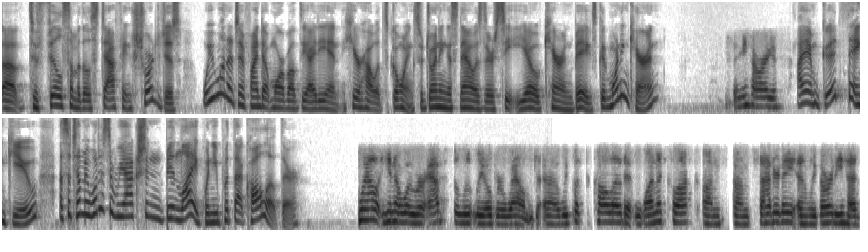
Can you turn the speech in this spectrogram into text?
uh, to fill some of those staffing shortages. We wanted to find out more about the idea and hear how it's going. So joining us now is their CEO, Karen Biggs. Good morning, Karen. Simi, how are you? I am good, thank you. Uh, so tell me, what has the reaction been like when you put that call out there? Well, you know, we were absolutely overwhelmed. Uh, we put the call out at 1 o'clock on, on Saturday, and we've already had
